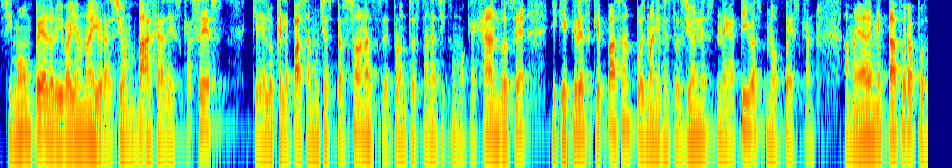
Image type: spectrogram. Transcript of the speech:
Simón Pedro iba ya en una oración baja de escasez, que es lo que le pasa a muchas personas, de pronto están así como quejándose y ¿qué crees que pasan? Pues manifestaciones negativas no pescan. A manera de metáfora, pues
